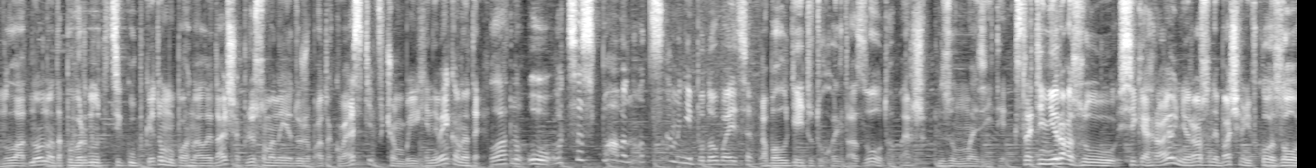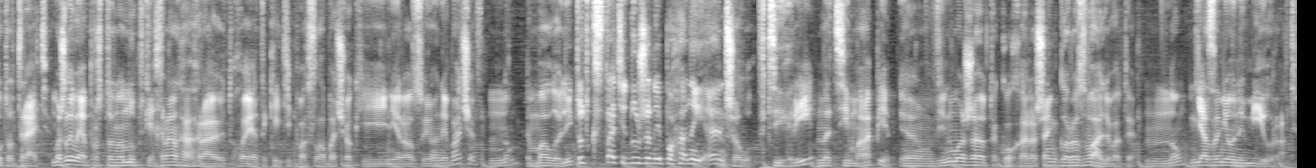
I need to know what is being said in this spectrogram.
Ну ладно, треба повернути ці кубки, тому погнали далі. Плюс у мене є дуже багато квестів, в чому би їх і не виконати. Ладно, о, оце спавен, оце мені подобається. Обалдей тут у хольта золото перше. З ума зійти. Кстати, ні разу сіке граю, ні разу не бачив ні в кого золото третє. Можливо, я просто на нубських рангах граю, того я такий, типу, слабачок і ні разу його не бачив. Ну, мало лі. Тут, кстати, дуже непоганий Енджел в цій грі, на цій мапі. Е, Він може тако хорошенько розвалювати. Ну, я за нього не вмію грати.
